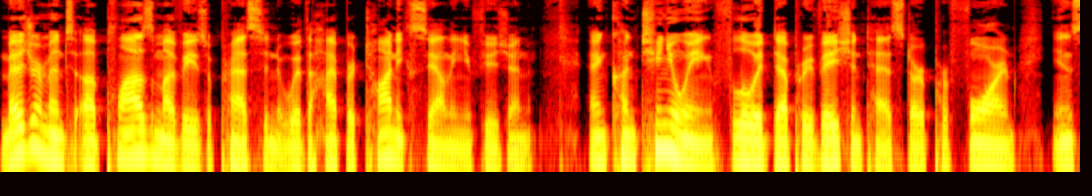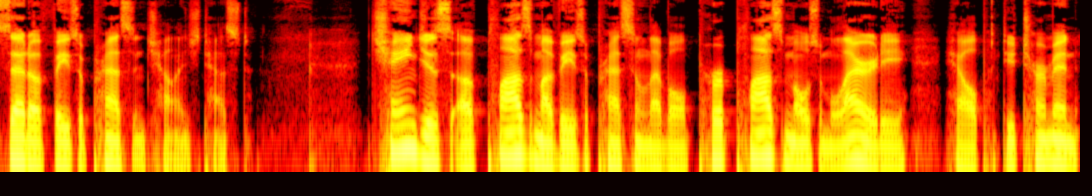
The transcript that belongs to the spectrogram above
measurement of plasma vasopressin with hypertonic saline infusion and continuing fluid deprivation tests are performed instead of vasopressin challenge test. Changes of plasma vasopressin level per plasma osmolarity help determine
